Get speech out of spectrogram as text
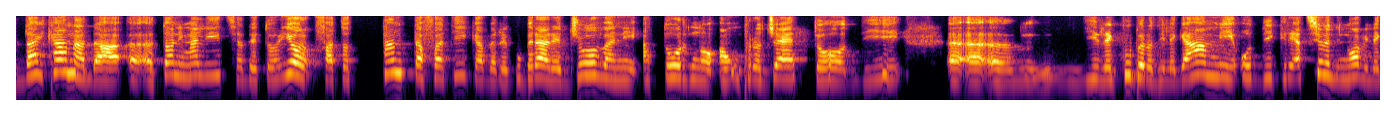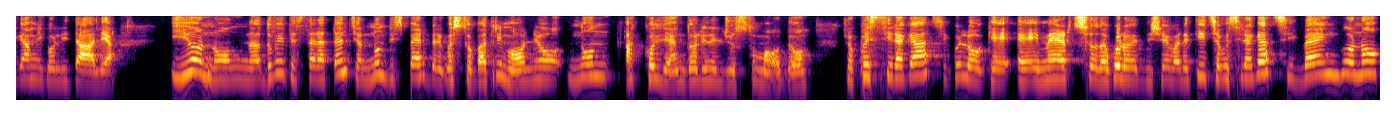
dal Canada eh, Tony Malizia ha detto io ho fatto tanta fatica per recuperare giovani attorno a un progetto di, eh, eh, ehm, di recupero di legami o di creazione di nuovi legami con l'Italia. Io non, dovete stare attenti a non disperdere questo patrimonio non accogliendoli nel giusto modo. Cioè, questi ragazzi, quello che è emerso da quello che diceva Letizia, questi ragazzi vengono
